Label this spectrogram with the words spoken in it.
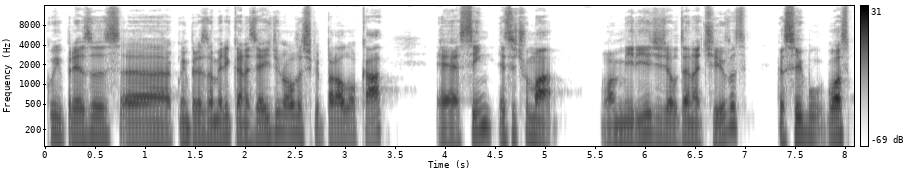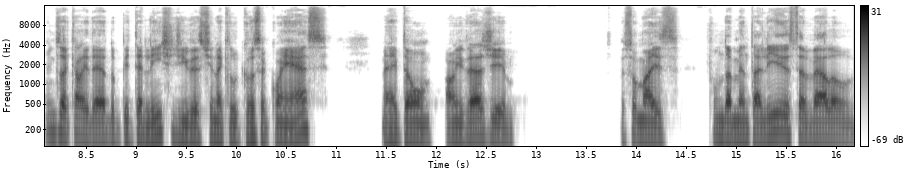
com empresas, uh, com empresas americanas. E aí, de novo, acho que para alocar, é, sim, existe uma, uma miríade de alternativas. Eu sigo, gosto muito daquela ideia do Peter Lynch de investir naquilo que você conhece. Né? Então, ao invés de. Eu sou mais fundamentalista, velo,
